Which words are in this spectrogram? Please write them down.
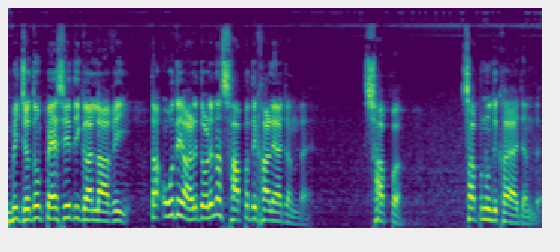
ਵੀ ਜਦੋਂ ਪੈਸੇ ਦੀ ਗੱਲ ਆ ਗਈ ਤਾਂ ਉਹਦੇ ਆਲੇ ਦੁਆਲੇ ਨਾ ਸੱਪ ਦਿਖਾ ਲਿਆ ਜਾਂਦਾ ਹੈ। ਸੱਪ। ਸੱਪ ਨੂੰ ਦਿਖਾਇਆ ਜਾਂਦਾ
